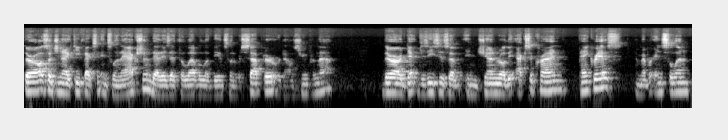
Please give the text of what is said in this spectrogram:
There are also genetic defects in insulin action, that is at the level of the insulin receptor or downstream from that. There are de- diseases of, in general, the exocrine pancreas. Remember, insulin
